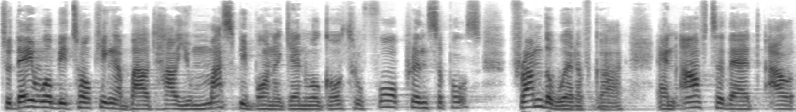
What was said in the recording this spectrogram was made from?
Today we'll be talking about how you must be born again. We'll go through four principles from the word of God. And after that, I'll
